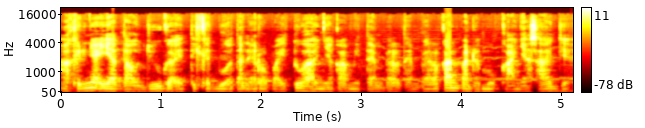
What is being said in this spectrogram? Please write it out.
Akhirnya ia tahu juga etiket buatan Eropa itu hanya kami tempel-tempelkan pada mukanya saja.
